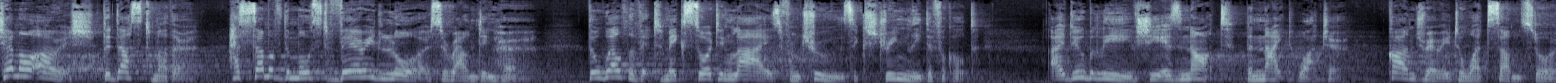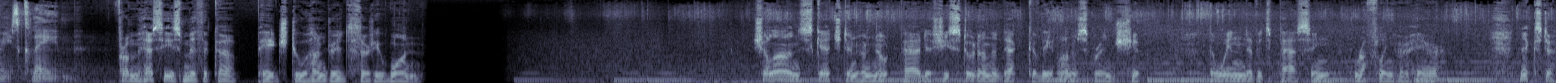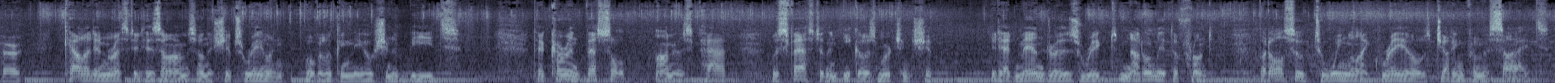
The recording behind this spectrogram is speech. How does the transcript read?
Chemoarish, the Dust Mother, has some of the most varied lore surrounding her. The wealth of it makes sorting lies from truths extremely difficult. I do believe she is not the Night Watcher, contrary to what some stories claim. From Hessi's Mythica, page 231. Shallan sketched in her notepad as she stood on the deck of the Honorspren ship, the wind of its passing ruffling her hair. Next to her, Kaladin rested his arms on the ship's railing, overlooking the ocean of beads. Their current vessel, Honor's Path, was faster than Ico's merchant ship. It had mandras rigged not only at the front, but also to wing-like rails jutting from the sides.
